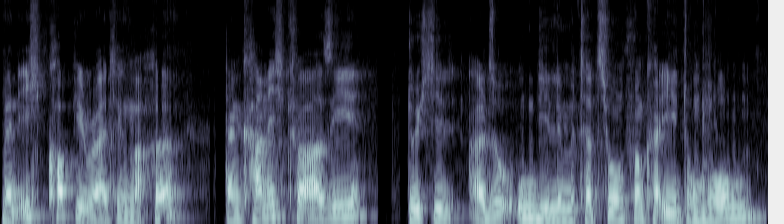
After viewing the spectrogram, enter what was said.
Wenn ich Copywriting mache, dann kann ich quasi durch die, also um die Limitation von KI drumherum,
